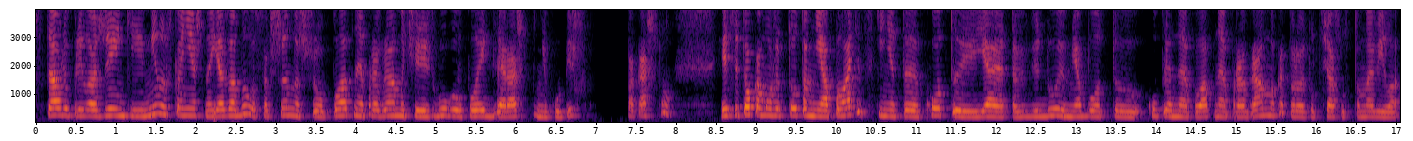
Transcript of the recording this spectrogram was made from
ставлю приложеньки. Минус, конечно, я забыла совершенно, что платные программы через Google Play для Рашки не купишь пока что. Если только, может, кто-то мне оплатит, скинет э, код, и я это введу, и у меня будет э, купленная платная программа, которую я тут сейчас установила.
